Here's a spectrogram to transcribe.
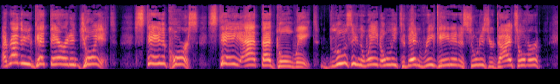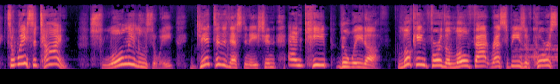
I'd rather you get there and enjoy it. Stay the course. Stay at that goal weight. Losing the weight only to then regain it as soon as your diet's over, it's a waste of time slowly lose the weight, get to the destination, and keep the weight off. Looking for the low fat recipes, of course,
